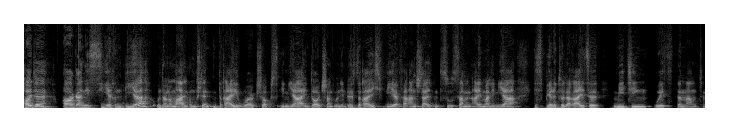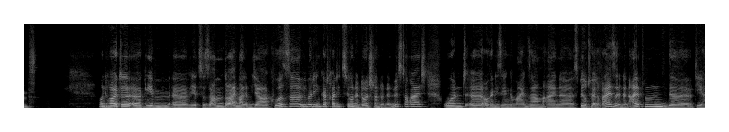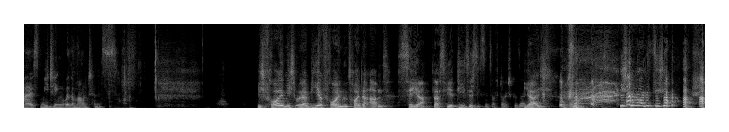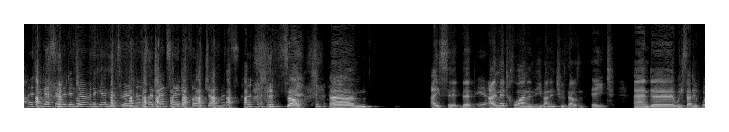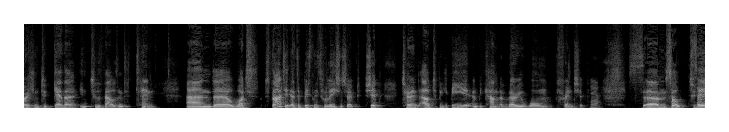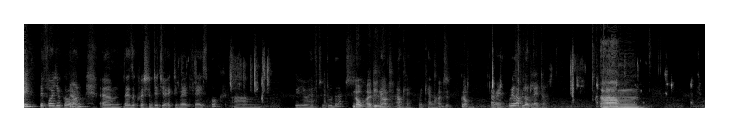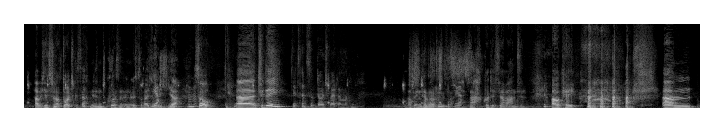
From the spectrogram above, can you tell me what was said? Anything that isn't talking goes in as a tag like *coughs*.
Heute organisieren wir unter normalen Umständen drei Workshops im Jahr in Deutschland und in Österreich. Wir veranstalten zusammen einmal im Jahr die spirituelle Reise Meeting with the Mountains. Und heute äh, geben äh, wir zusammen dreimal im Jahr Kurse über die Inka-Tradition in Deutschland und in Österreich und äh, organisieren gemeinsam eine spirituelle Reise in den Alpen, die, die heißt Meeting with the Mountains. Ich freue mich oder wir freuen uns heute Abend sehr, dass wir dieses... Das ist jetzt auf Deutsch gesagt? Ja, ich, *laughs* I think I said it in German again. That's very nice. I translated for the Germans. *laughs* so, um, I said that yeah. I met Juan and Ivan in 2008 and uh, we started working together in 2010. And uh, what started as a business relationship turned out to be and become a very warm friendship. Yeah. Um, so today, Sorry, before you go yeah. on, um, there's a question: Did you activate Facebook? Um, do you have to do that? No, I did okay. not. Okay, we cannot. I did. No. Okay, we'll upload later. Um, Habe ich jetzt schon auf Deutsch gesagt mit den Kursen in Österreich? Ja. ja. Mhm. So, uh, today. Jetzt kannst du Deutsch weitermachen. Englisch habe ich auch schon gesagt. Ja. Ach Gott, ist ja Wahnsinn. Okay. um,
